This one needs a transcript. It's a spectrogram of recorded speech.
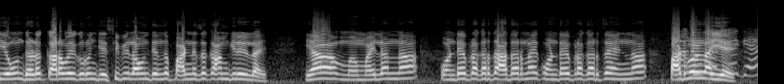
येऊन धडक कारवाई करून जे सी बी लावून त्यांचं पाडण्याचं काम केलेलं आहे. या महिलांना कोणत्याही प्रकारचा आधार नाही कोणत्याही प्रकारचा यांना पाठबळ नाही आहे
